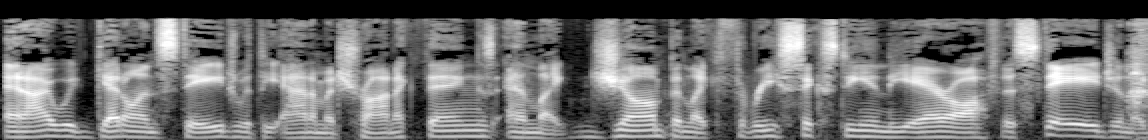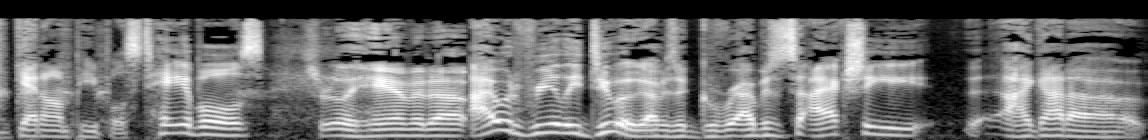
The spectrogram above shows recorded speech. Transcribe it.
And I would get on stage with the animatronic things and like jump and like 360 in the air off the stage and like get on people's tables. Just really ham it up. I would really do it. I was a, gr- I was, I actually, I got a,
